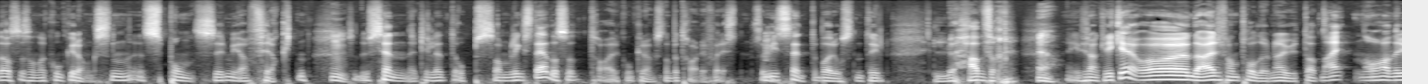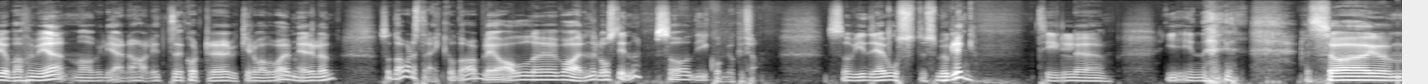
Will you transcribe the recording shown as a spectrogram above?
Og det er også sånn at konkurransen sponser mye av frakten. Mm. Så du sender til et oppsamlingssted, og så tar konkurransen og betaler for resten. Så vi sendte bare osten til Le Havre ja. i Frankrike. Og der fant tollerne ut at nei, nå har dere jobba for mye. Nå vil de gjerne ha litt kortere uke eller hva det var, mer i lønn. Så da var det streik. Og da ble jo alle varene låst inne. Så de kom jo ikke fram. Så vi drev ostesmugling til eh, inn Så, um,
